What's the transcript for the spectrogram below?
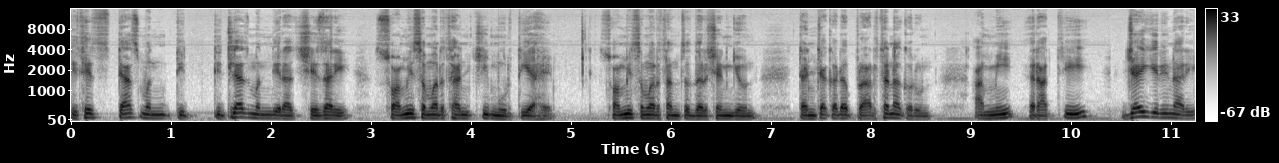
तिथेच त्याच मन ति तिथल्याच मंदिरात शेजारी स्वामी समर्थांची मूर्ती आहे. स्वामी समर्थांचं दर्शन घेऊन त्यांच्याकडं प्रार्थना करून आम्ही रात्री जय गिरिनारी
